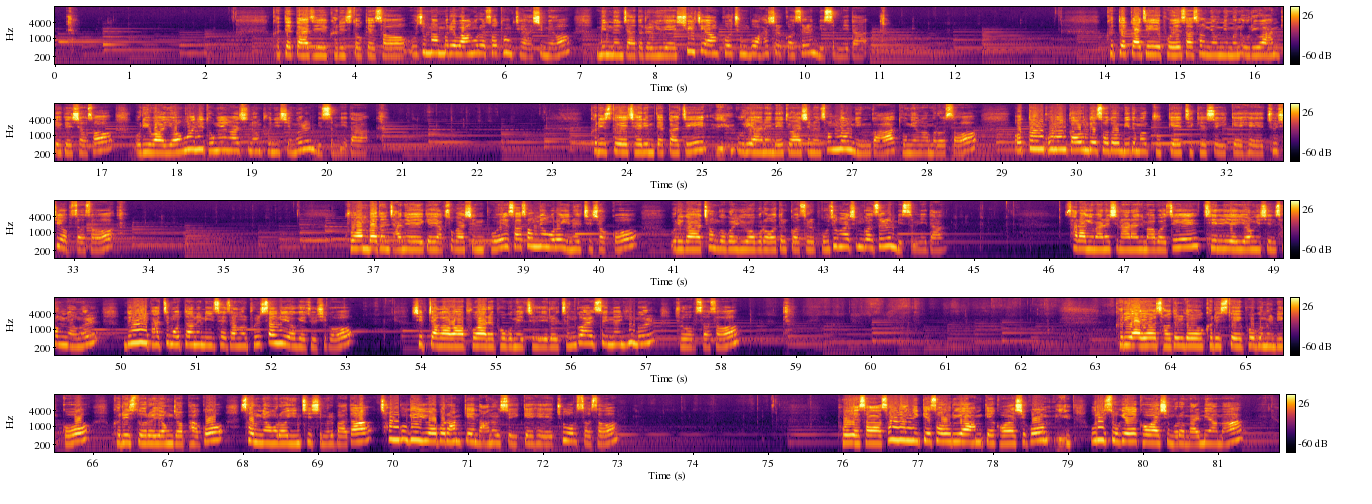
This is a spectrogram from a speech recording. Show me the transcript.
그때까지 그리스도께서 우주 만물의 왕으로서 통치하시며 믿는 자들을 위해 쉬지 않고 중보하실 것을 믿습니다. 그때까지 보혜사 성령님은 우리와 함께 계셔서 우리와 영원히 동행하시는 분이심을 믿습니다. 그리스도의 재림 때까지 우리 안에 내주하시는 성령님과 동행함으로써 어떤 고난 가운데서도 믿음을 굳게 지킬 수 있게 해 주시옵소서. 구원받은 자녀에게 약속하신 보혜사 성령으로 인을 치셨고 우리가 천국을 유업으로 얻을 것을 보증하신 것을 믿습니다. 사랑이 많으신 하나님 아버지, 진리의 영이신 성령을 능히 받지 못하는 이 세상을 불쌍히 여겨주시고, 십자가와 부활의 복음의 진리를 증거할 수 있는 힘을 주옵소서, 그리하여 저들도 그리스도의 복음을 믿고 그리스도를 영접하고 성령으로 인치심을 받아 천국의 유업을 함께 나눌 수 있게 해 주옵소서. 보혜사 성령님께서 우리와 함께 거하시고 우리 속에 거하심으로 말미암아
